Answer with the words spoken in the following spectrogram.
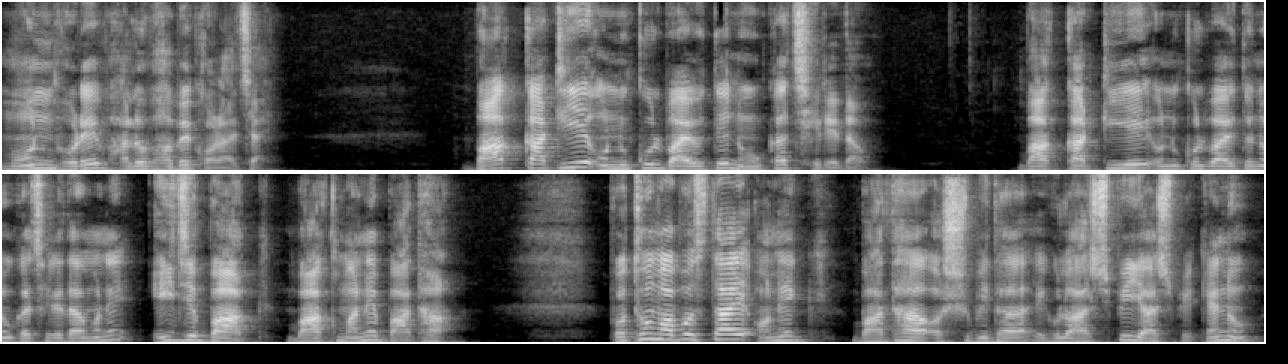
মন ভরে ভালোভাবে করা যায়। বাঘ কাটিয়ে অনুকূল বায়ুতে নৌকা ছেড়ে দাও। বাঘ কাটিয়ে অনুকূল বায়ুতে নৌকা ছেড়ে দাও মানে এই যে বাঘ বাঘ মানে বাধা। প্রথম অবস্থায় অনেক বাধা, অসুবিধা এগুলো আসবেই আসবে। কেন?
